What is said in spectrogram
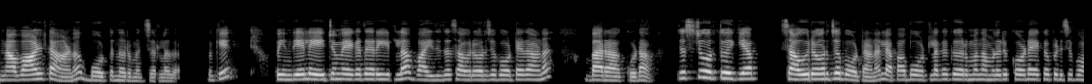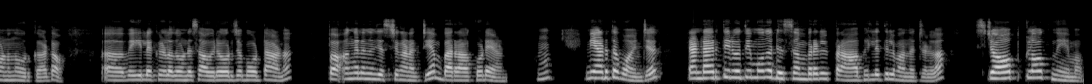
നവാൾട്ട ആണ് ബോട്ട് നിർമ്മിച്ചിട്ടുള്ളത്. ഓക്കെ? അപ്പൊ ഇന്ത്യയിലെ ഏറ്റവും വേഗതയേറിയിട്ടുള്ള വൈദ്യുത സൗരോർജ ബോട്ട് ഏതാണ്? ബറാക്കുട ജസ്റ്റ് ഓർത്തു വയ്ക്കുക സൗരോർജ ബോട്ടാണ് അല്ലെ അപ്പൊ ആ ബോട്ടിലൊക്കെ കയറുമ്പോൾ നമ്മളൊരു കുടയൊക്കെ പിടിച്ച് പോകണമെന്ന് ഓർക്കുക കേട്ടോ. വെയിലൊക്കെ ഉള്ളതുകൊണ്ട് സൗരോർജ ബോട്ടാണ്. അപ്പൊ അങ്ങനെ ഒന്ന് ജസ്റ്റ് കണക്ട് ചെയ്യാം. ബറാക്കുടയാണ്. ഇനി അടുത്ത പോയിന്റ് രണ്ടായിരത്തി ഇരുപത്തി മൂന്ന് ഡിസംബറിൽ പ്രാബല്യത്തിൽ വന്നിട്ടുള്ള സ്റ്റോപ്പ് ക്ലോക്ക് നിയമം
